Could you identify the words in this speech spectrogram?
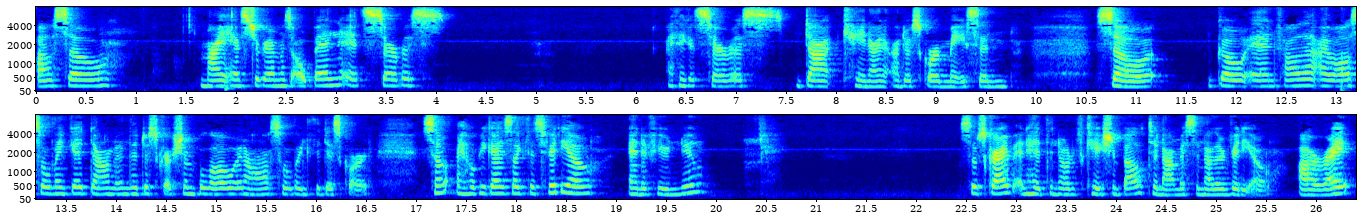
also my Instagram is open. It's service, I think it's service dot canine underscore mason. So go and follow that. I will also link it down in the description below and I'll also link the Discord. So I hope you guys like this video and if you're new, subscribe and hit the notification bell to not miss another video. Alright?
